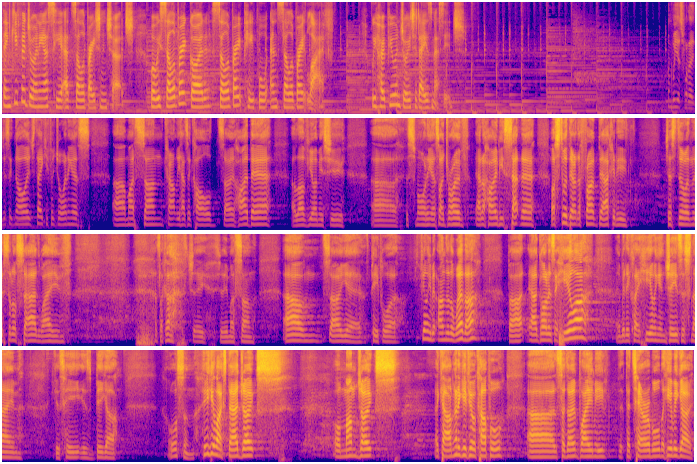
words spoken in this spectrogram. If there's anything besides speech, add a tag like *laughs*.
Thank you for joining us here at Celebration Church, where we celebrate God, celebrate people, and celebrate life. We hope you enjoy today's message. We just want to just acknowledge, thank you for joining us. Uh, my son currently has a cold, so hi Bear, I love you, I miss you. Uh, this morning, as I drove out of home, he sat there, I stood there at the front balcony, just doing this little sad wave. I was like, oh, gee, gee, my son. Um, so, yeah, people are feeling a bit under the weather, but our God is a healer, and we declare healing in Jesus' name because he is bigger. Awesome. Who here likes dad jokes or mum jokes? Okay, I'm going to give you a couple, uh, so don't blame me. They're terrible, but here we go.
